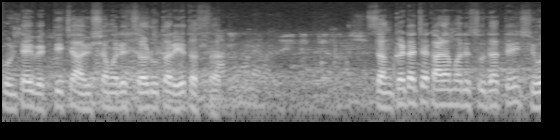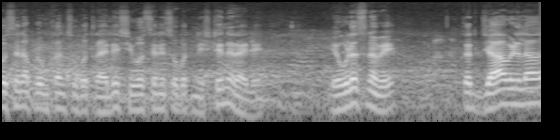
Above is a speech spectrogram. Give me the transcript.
कोणत्याही व्यक्तीच्या आयुष्यामध्ये चढ उतार येत असतात. संकटाच्या काळामध्ये सुद्धा ते शिवसेना प्रमुखांसोबत राहिले शिवसेनेसोबत निष्ठेने राहिले. एवढंच नव्हे तर ज्या वेळेला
